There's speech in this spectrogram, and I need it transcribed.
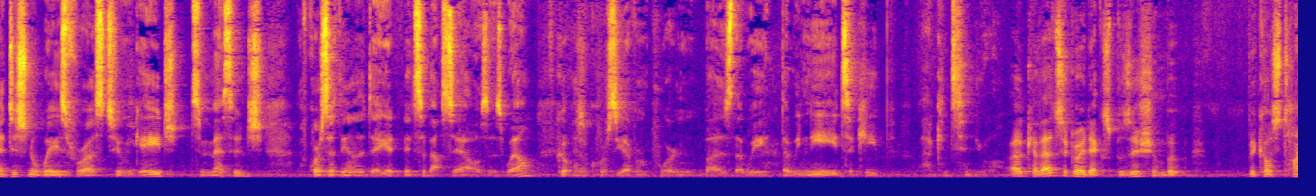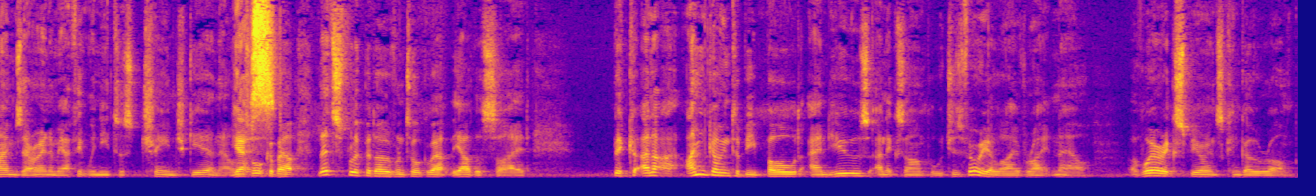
additional ways for us to engage, to message. Of course, at the end of the day, it, it's about sales as well, Of course. and of course the ever important buzz that we that we need to keep uh, continual. Okay, that's a great exposition, but because time's our enemy, I think we need to change gear now. Yes. Talk about. Let's flip it over and talk about the other side. Because, and I, I'm going to be bold and use an example which is very alive right now of where experience can go wrong.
